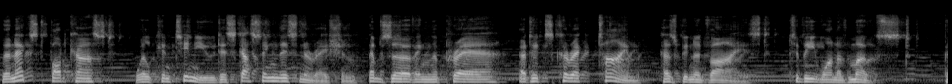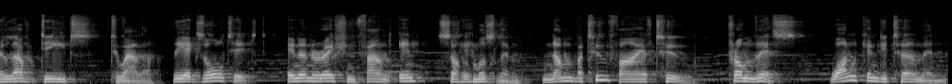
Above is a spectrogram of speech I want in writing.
The next podcast will continue discussing this narration. Observing the prayer at its correct time has been advised to be one of most beloved deeds to Allah, the Exalted, in a narration found in Sahih Muslim, number 252. From this, one can determine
